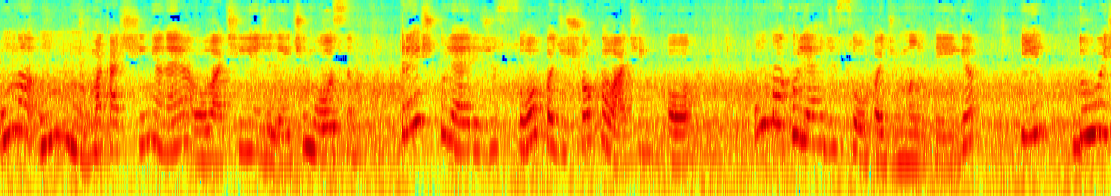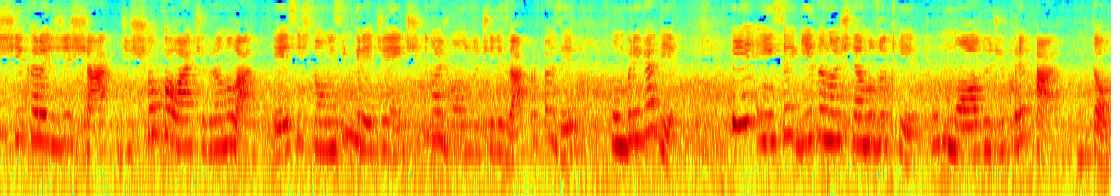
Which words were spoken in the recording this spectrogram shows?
uma, um, uma caixinha, né, ou latinha de leite moça, 3 colheres de sopa de chocolate em pó, uma colher de sopa de manteiga e duas xícaras de chá de chocolate granulado. Esses são os ingredientes que nós vamos utilizar para fazer um brigadeiro. E em seguida nós temos o que? O modo de preparo. Então,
